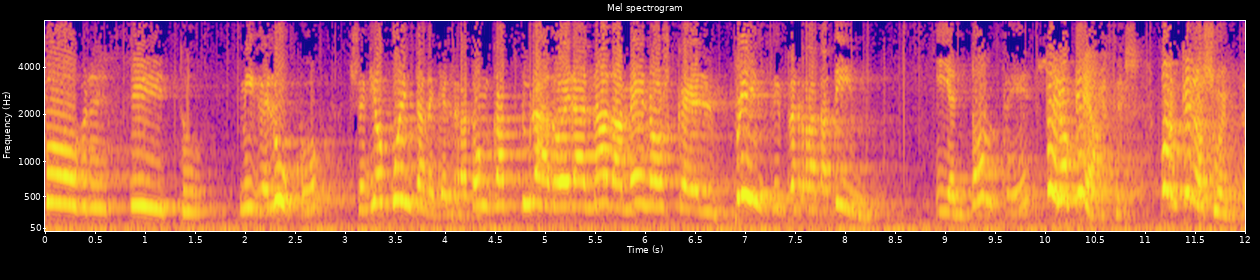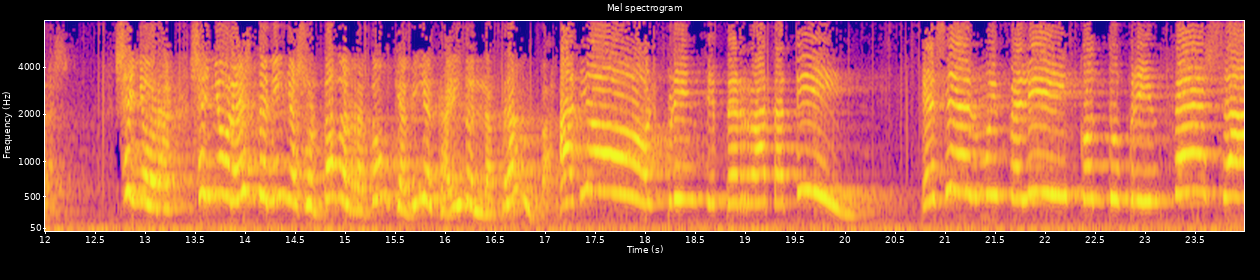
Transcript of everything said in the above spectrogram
Pobrecito. Migueluco se dio cuenta de que el ratón capturado era nada menos que el príncipe Ratatín. Y entonces... ¿Pero qué haces? ¿Por qué lo sueltas? Señora, señora, este niño ha soltado al ratón que había caído en la trampa. ¡Adiós, príncipe Ratatín! ¡Que seas muy feliz con tu princesa!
